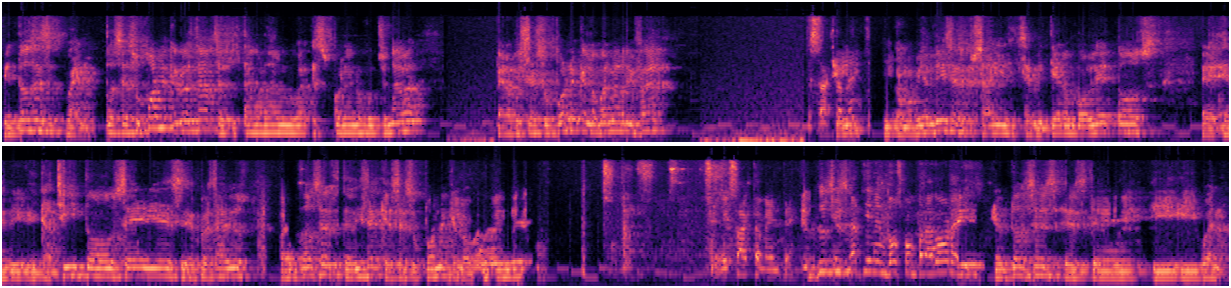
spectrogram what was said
Entonces, bueno, entonces se supone que no estaba, se está guardado en un lugar que se supone no funcionaba, pero pues se supone que lo van a rifar. Exactamente. Y como bien dices, pues ahí se emitieron boletos, eh, eh cachitos, series, empresarios. Pero entonces te dicen que se supone que lo van a vender. Exactamente. Entonces ya tienen dos compradores. Entonces, este, y, y bueno,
